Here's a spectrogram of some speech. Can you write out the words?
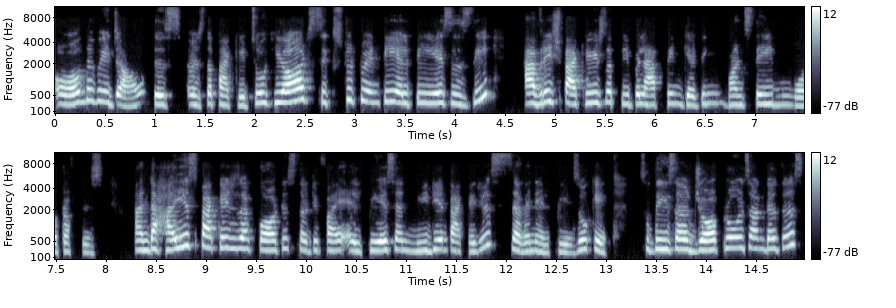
all the way down, this is the package. So here 6 to 20 LPAs is the average package that people have been getting once they move out of this. And the highest package I've got is 35 LPAs and median package is 7 LPAs. Okay, so these are job roles under this.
